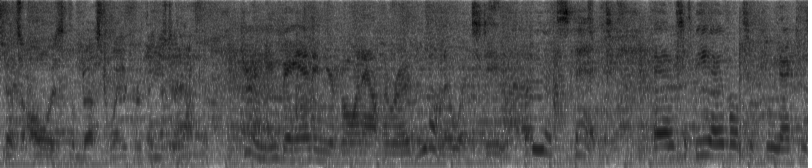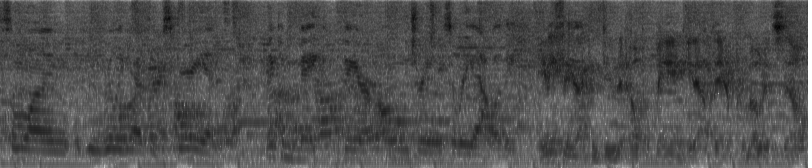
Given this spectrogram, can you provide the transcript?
that's always the best way for things to happen. If you're a new band and you're going out on the road, you don't know what to do. What do you expect? And to be able to connect with someone who really has experience, they can make their own dreams a reality. Anything I can do to help a band get out there and promote itself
